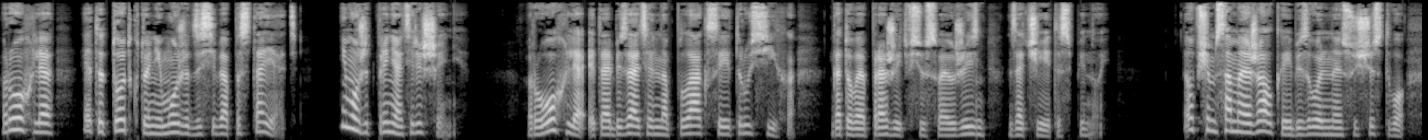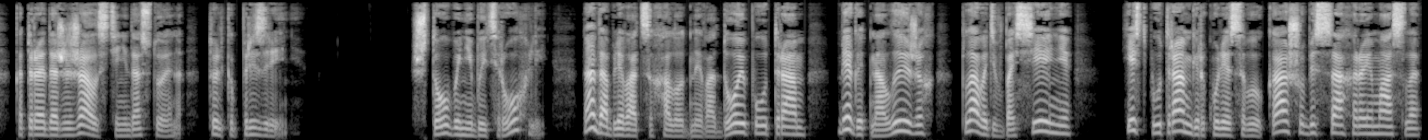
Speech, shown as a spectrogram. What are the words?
Рохля — это тот, кто не может за себя постоять, не может принять решение. Рохля — это обязательно плакса и трусиха, готовая прожить всю свою жизнь за чьей-то спиной. В общем, самое жалкое и безвольное существо, которое даже жалости недостойно, только презрение. Чтобы не быть рохлей, надо обливаться холодной водой по утрам, бегать на лыжах, плавать в бассейне, есть по утрам геркулесовую кашу без сахара и масла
